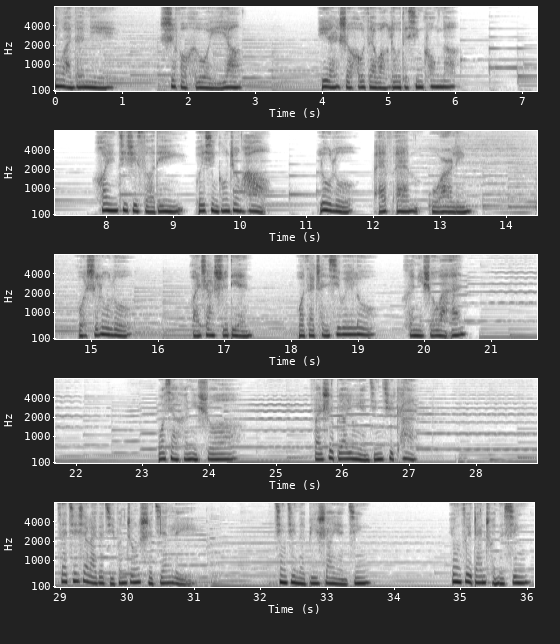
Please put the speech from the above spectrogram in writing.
今晚的你，是否和我一样，依然守候在网络的星空呢？欢迎继续锁定微信公众号“露露 FM 五二零”，我是露露。晚上十点，我在晨曦微露和你说晚安。我想和你说，凡事不要用眼睛去看。在接下来的几分钟时间里，静静的闭上眼睛，用最单纯的心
